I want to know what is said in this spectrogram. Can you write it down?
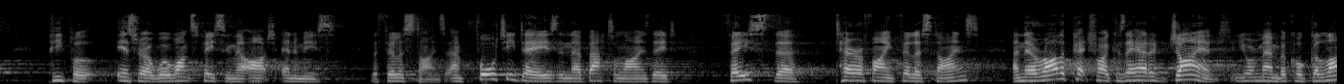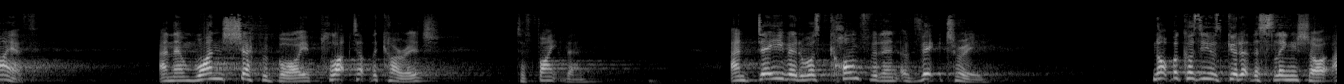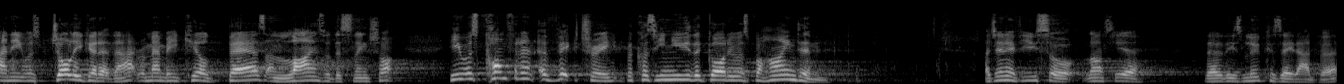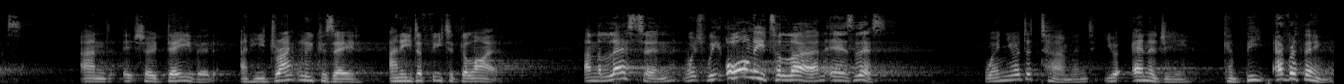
people, Israel, were once facing their arch enemies, the Philistines. And 40 days in their battle lines, they'd faced the terrifying Philistines. And they were rather petrified because they had a giant, you remember, called Goliath. And then one shepherd boy plucked up the courage to fight them. And David was confident of victory. Not because he was good at the slingshot, and he was jolly good at that. Remember, he killed bears and lions with the slingshot. He was confident of victory because he knew the God who was behind him. I don't know if you saw last year, there were these Lucozade adverts, and it showed David, and he drank Lucozade, and he defeated Goliath. And the lesson which we all need to learn is this. When you're determined, your energy can beat everything.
